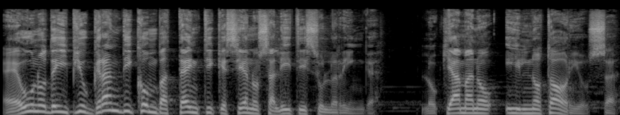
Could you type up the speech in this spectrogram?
È uno dei più grandi combattenti che siano saliti sul ring. Lo chiamano il Notorious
